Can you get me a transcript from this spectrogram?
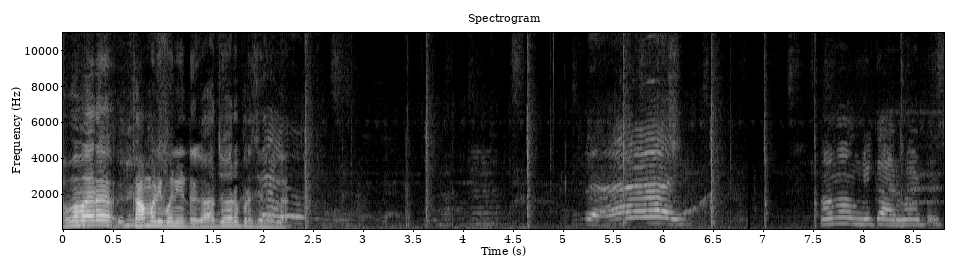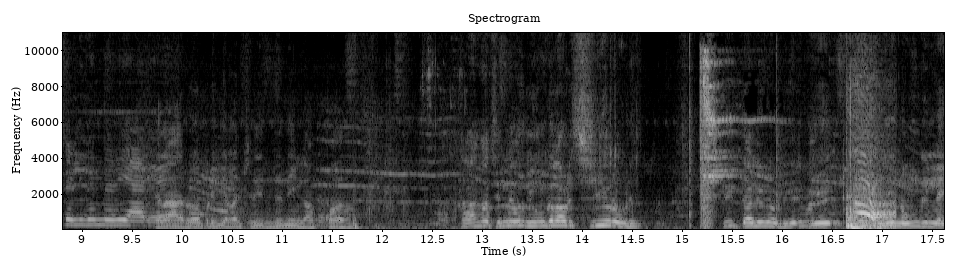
அவன் வேற காமெடி பண்ணிட்டு இருக்கா. அது வேற பிரச்சனை இல்லை. உங்களுக்கு அறுவாட்டை சொல்லி தந்தது பிடிக்கலாம் எங்கள் அப்பா தான். நாங்கள் சின்ன வயசு நீங்களும் அப்படி சீவிடும் அப்படி. சீ தள்ளிடும் அப்படி. தெரியுமா இது இது நுங்கு இல்லை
